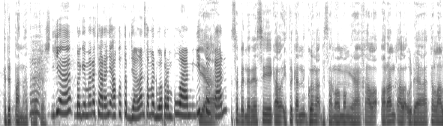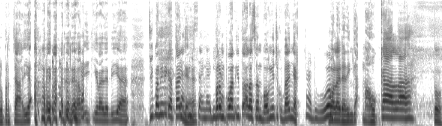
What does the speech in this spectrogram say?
ke depan hard rockers. Iya, bagaimana caranya aku tetap jalan sama dua perempuan gitu Ya, kan? Sebenarnya sih kalau itu kan gua nggak bisa ngomong ya. Kalau orang kalau udah terlalu percaya sama yang ada dalam pikirannya dia. Cuman ini katanya Nggak bisa, nggak bisa. perempuan itu alasan bohongnya cukup banyak. Aduh. Mulai dari nggak mau kalah, tuh,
